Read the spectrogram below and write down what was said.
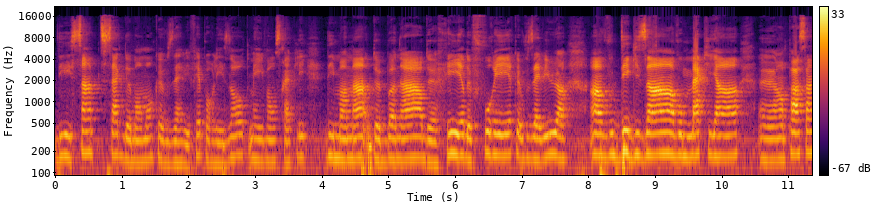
des 100 petits sacs de bonbons que vous avez fait pour les autres, mais ils vont se rappeler des moments de bonheur, de rire, de fou rire que vous avez eu en, vous déguisant, en vous maquillant, euh, en passant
